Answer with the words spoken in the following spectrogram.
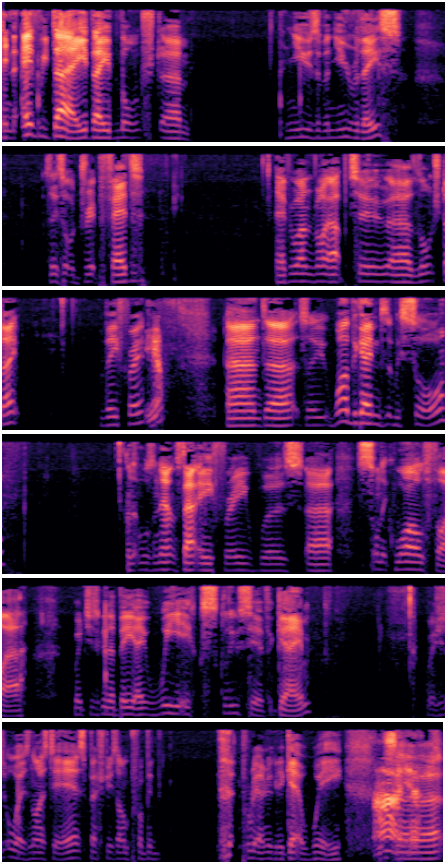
And every day they launched um, news of a new release. So they sort of drip fed everyone right up to uh, launch date of E3. Yep. And uh, so one of the games that we saw, and that was announced at E3, was uh, Sonic Wildfire, which is going to be a Wii exclusive game, which is always nice to hear, especially as I'm probably probably only going to get a Wii. Ah, so, yeah. uh,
